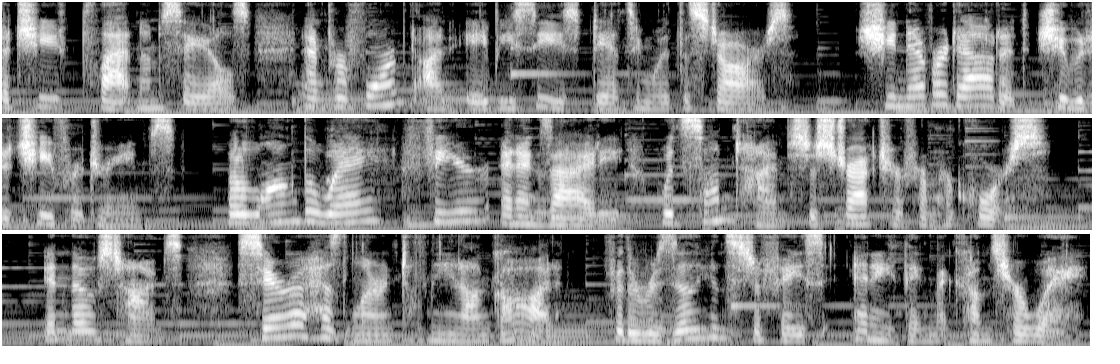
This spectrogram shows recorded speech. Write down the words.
achieved platinum sales, and performed on ABC's Dancing with the Stars. She never doubted she would achieve her dreams, but along the way, fear and anxiety would sometimes distract her from her course. In those times, Sara has learned to lean on God for the resilience to face anything that comes her way.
